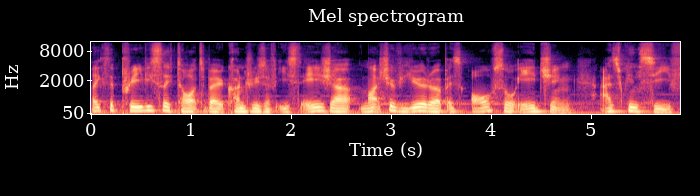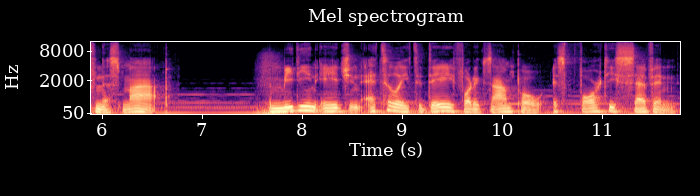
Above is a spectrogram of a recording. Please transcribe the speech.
Like the previously talked about countries of East Asia, much of Europe is also ageing, as you can see from this map. The median age in Italy today, for example, is 47,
